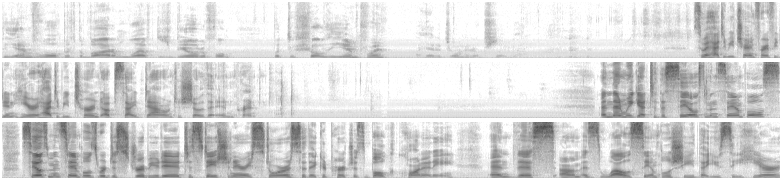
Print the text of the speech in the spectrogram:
The envelope at the bottom left is beautiful, but to show the imprint, I had to turn it upside down. So it had to be turned, for if you didn't hear, it had to be turned upside down to show the imprint. And then we get to the salesman samples. Salesman samples were distributed to stationary stores so they could purchase bulk quantity. And this um, is Wells sample sheet that you see here.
